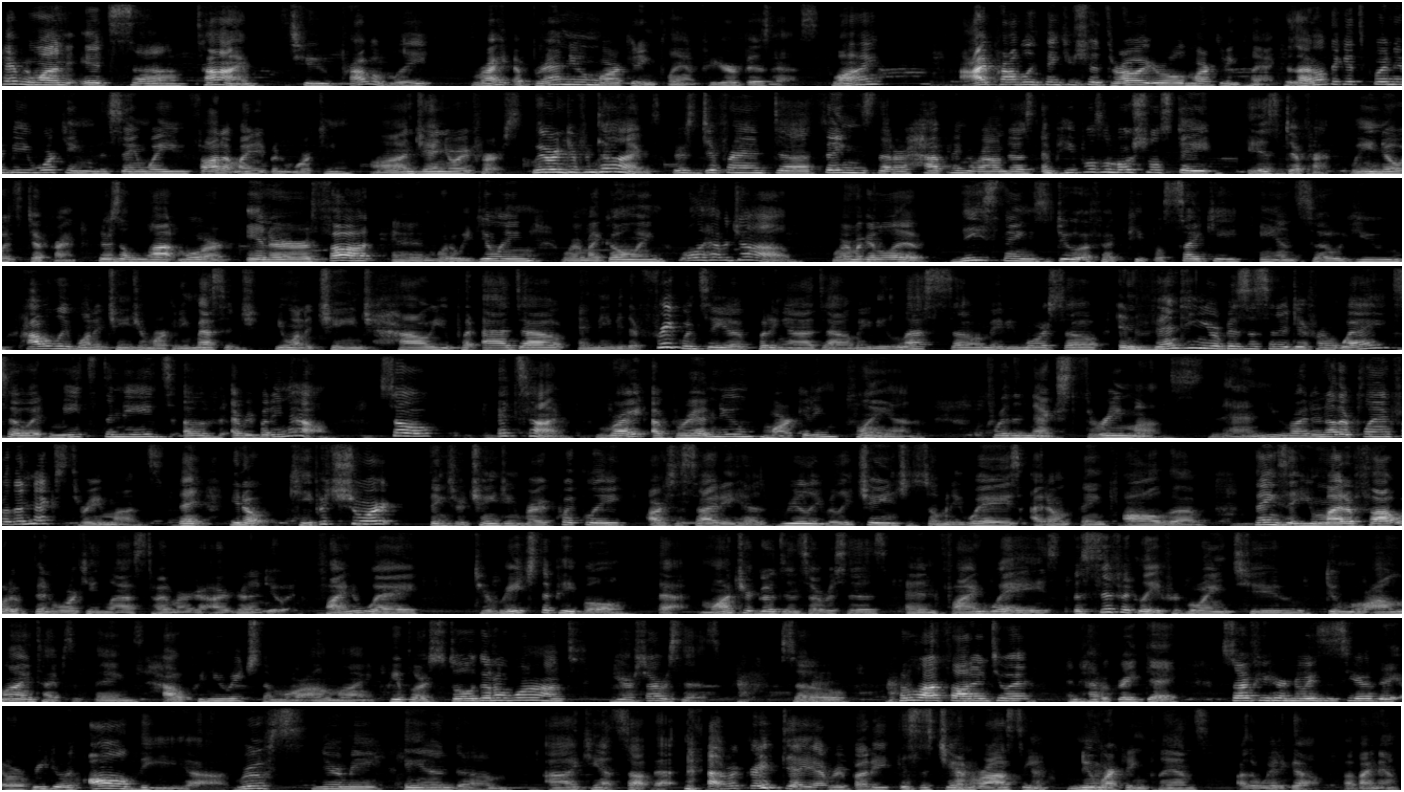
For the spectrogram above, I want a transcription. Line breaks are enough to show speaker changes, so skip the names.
Hey everyone, it's uh, time to probably write a brand new marketing plan for your business. Why? I probably think you should throw out your old marketing plan because I don't think it's going to be working the same way you thought it might have been working on January 1st. We are in different times. There's different uh, things that are happening around us, and people's emotional state is different. We know it's different. There's a lot more inner thought and what are we doing? Where am I going? Well, I have a job. Where am I going to live? These things do affect people's psyche, and so you probably want to change your marketing message. You want to change how you put ads out, and maybe the frequency of putting ads out, maybe less so, maybe more so. Inventing your business in a different way so it meets the needs of everybody now. So it's time. Write a brand new marketing plan for the next three months. Then you write another plan for the next three months. Then, you know, keep it short Things are changing very quickly. Our society has really, really changed in so many ways. I don't think all the things that you might have thought would have been working last time are, are going to do it. Find a way to reach the people that want your goods and services and find ways specifically if you're going to do more online types of things how can you reach them more online people are still going to want your services so put a lot of thought into it and have a great day Sorry if you hear noises here. They are redoing all the uh, roofs near me, and um, I can't stop that. Have a great day, everybody. This is Jan Rossi. New marketing plans are the way to go. Bye bye now.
